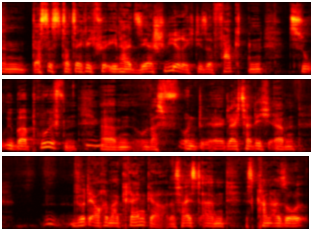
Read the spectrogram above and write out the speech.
denn das ist tatsächlich für ihn halt sehr schwierig, diese Fakten zu überprüfen. Mhm. Ähm, und was und äh, gleichzeitig ähm, wird er auch immer kränker. Das heißt, ähm, es kann also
